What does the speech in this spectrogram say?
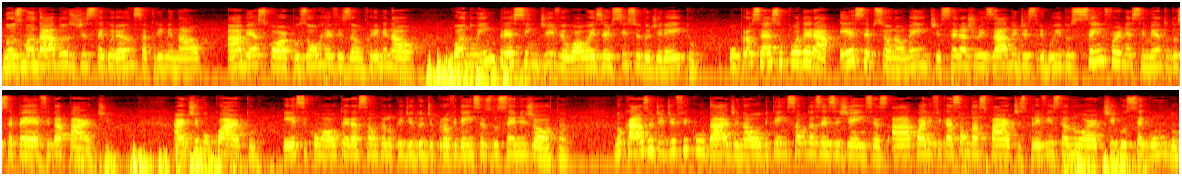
Nos mandados de segurança criminal, habeas corpus ou revisão criminal, quando imprescindível ao exercício do direito, o processo poderá, excepcionalmente, ser ajuizado e distribuído sem fornecimento do CPF da parte. Artigo 4 esse com alteração pelo pedido de providências do CNJ. No caso de dificuldade na obtenção das exigências à qualificação das partes prevista no artigo 2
